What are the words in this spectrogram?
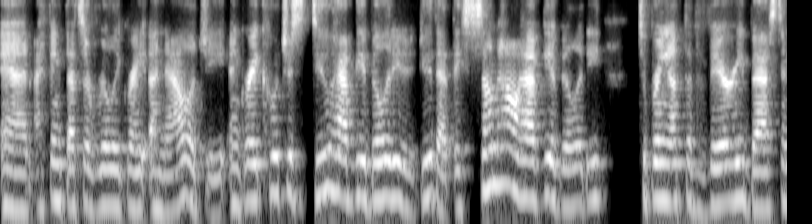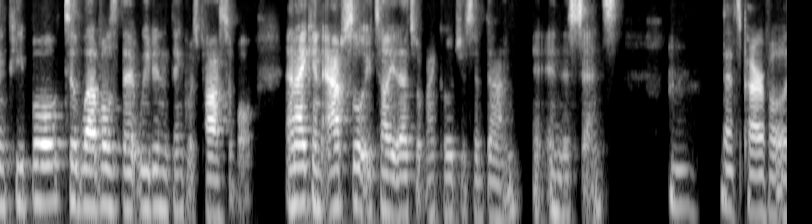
And I think that's a really great analogy. And great coaches do have the ability to do that. They somehow have the ability to bring out the very best in people to levels that we didn't think was possible. And I can absolutely tell you that's what my coaches have done in, in this sense. Mm. That's powerful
